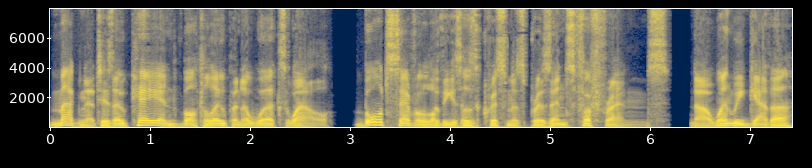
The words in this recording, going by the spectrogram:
Magnet is okay and bottle opener works well. Bought several of these as Christmas presents for friends. Now when we gather,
